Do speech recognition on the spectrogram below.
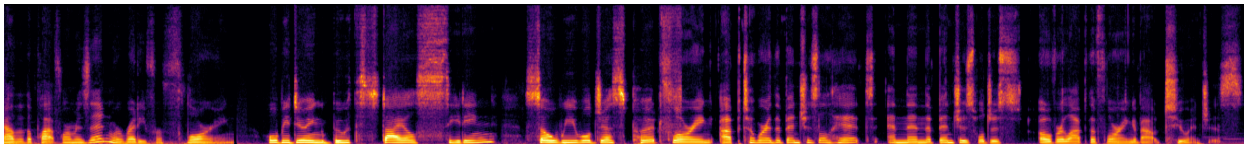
Now that the platform is in, we're ready for flooring. We'll be doing booth style seating, so we will just put flooring up to where the benches will hit, and then the benches will just overlap the flooring about two inches.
